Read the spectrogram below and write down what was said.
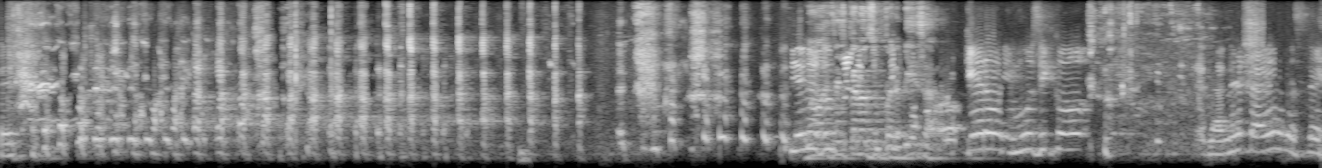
no, es el que lo supervisa. Rockero y músico. La neta, ¿eh? Este.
